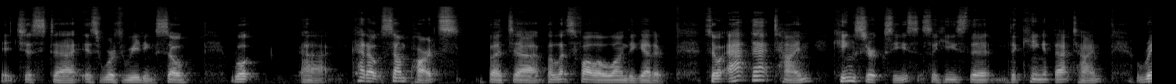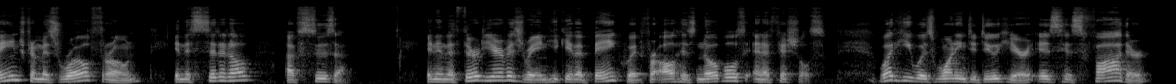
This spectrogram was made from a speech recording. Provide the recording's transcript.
it just uh, is worth reading. So we'll uh, cut out some parts but uh, but let's follow along together. So at that time, King Xerxes, so he's the, the king at that time, reigned from his royal throne in the citadel of Susa. And in the third year of his reign, he gave a banquet for all his nobles and officials. What he was wanting to do here is his father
